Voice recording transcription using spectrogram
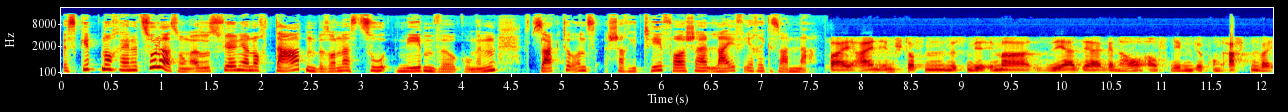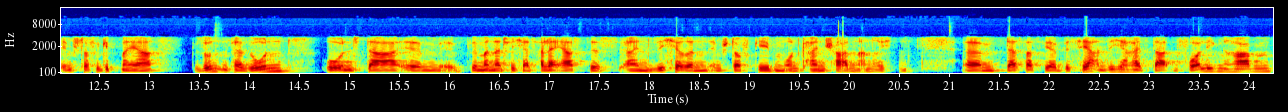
es gibt noch keine Zulassung. Also es fehlen ja noch Daten, besonders zu Nebenwirkungen, sagte uns Charité-Forscher Live Erik Sander. Bei allen Impfstoffen müssen wir immer sehr, sehr genau auf Nebenwirkungen achten, weil Impfstoffe gibt man ja gesunden Personen und da ähm, will man natürlich als allererstes einen sicheren Impfstoff geben und keinen Schaden anrichten. Ähm, das, was wir bisher an Sicherheitsdaten vorliegen haben,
